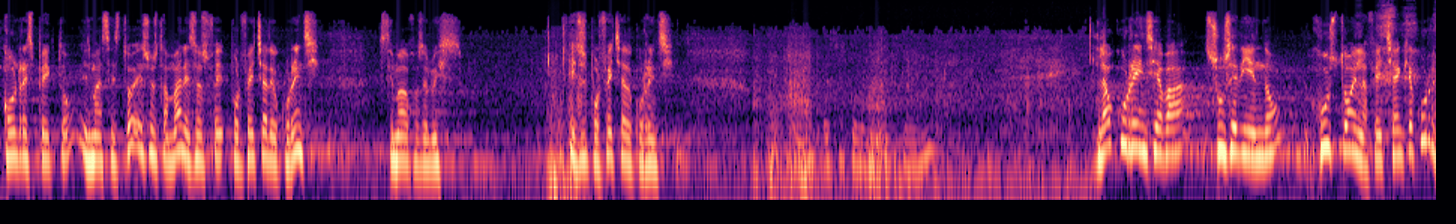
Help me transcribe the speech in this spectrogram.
con respecto, es más, esto, eso está mal, eso es por fecha de ocurrencia, estimado José Luis. Eso es por fecha de ocurrencia. La ocurrencia va sucediendo justo en la fecha en que ocurre.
